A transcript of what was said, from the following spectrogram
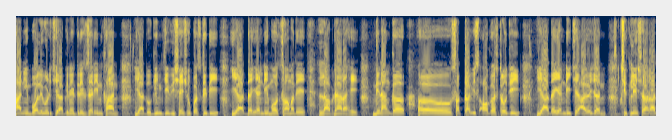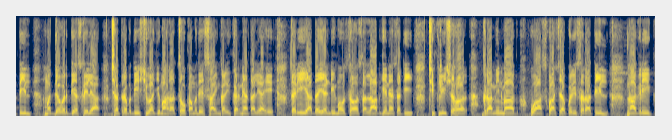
आणि बॉलिवूडची अभिनेत्री झरीन खान या दोघींची विशेष उपस्थिती या दहीहंडी महोत्सवामध्ये लाभणार आहे. दिनांक सत्तावीस ऑगस्ट रोजी या दहीहंडीचे आयोजन चिखली शहरातील मध्यवर्ती असलेल्या छत्रपती शिवाजी महाराज चौकामध्ये सायंकाळी करण्यात आले आहे. तरी या दहीहंडी महोत्सवाचा लाभ घेण्यासाठी चिखली शहर ग्रामीण भाग व आसपासच्या परिसरातील नागरिक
